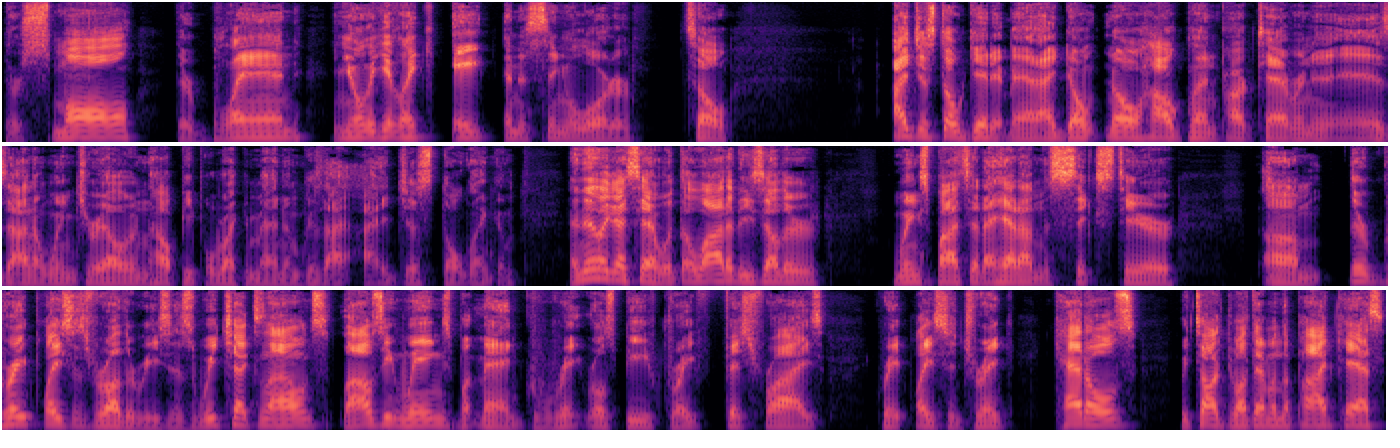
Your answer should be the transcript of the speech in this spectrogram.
They're small. They're bland, and you only get like eight in a single order. So I just don't get it, man. I don't know how Glen Park Tavern is on a wing trail and how people recommend them because I, I just don't like them. And then, like I said, with a lot of these other wing spots that I had on the sixth tier, um, they're great places for other reasons. Wiechec's Lounge, lousy wings, but man, great roast beef, great fish fries, great place to drink. Kettles, we talked about them on the podcast.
